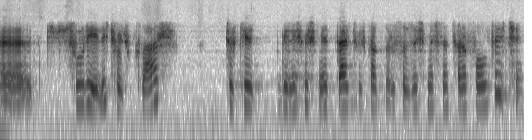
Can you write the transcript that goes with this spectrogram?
e, Suriyeli çocuklar Türkiye Birleşmiş Milletler Çocuk Hakları Sözleşmesi'ne taraf olduğu için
